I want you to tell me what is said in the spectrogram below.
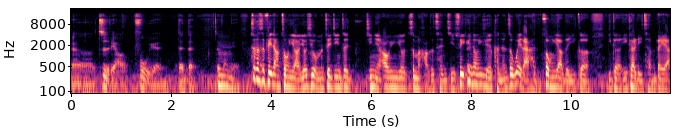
呃治疗复原等等这方面，这个是非常重要。尤其我们最近这今年奥运又这么好的成绩，所以运动医学可能是未来很重要的一个。一个一个里程碑啊！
